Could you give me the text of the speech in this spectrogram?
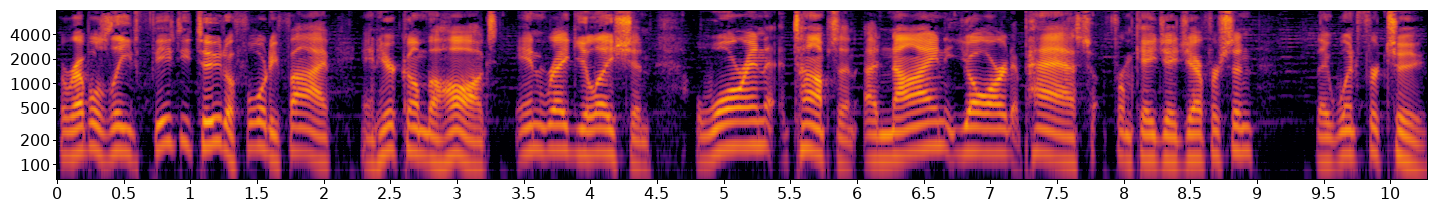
The Rebels lead 52 to 45, and here come the Hogs in regulation. Warren Thompson, a nine yard pass from KJ Jefferson. They went for two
